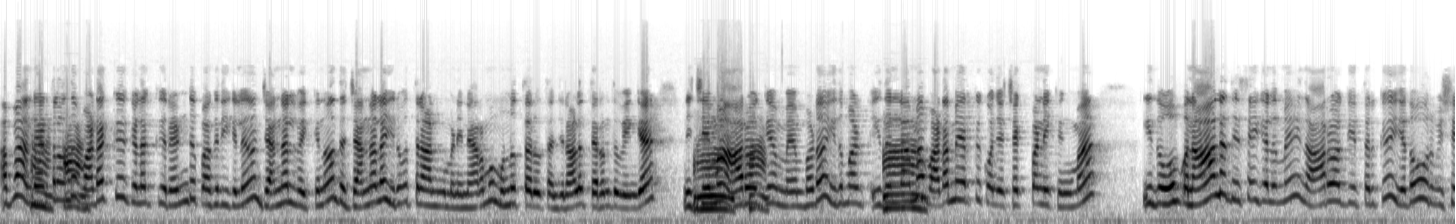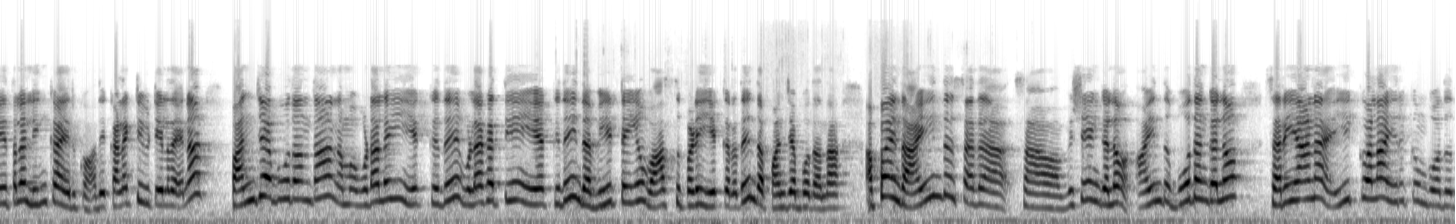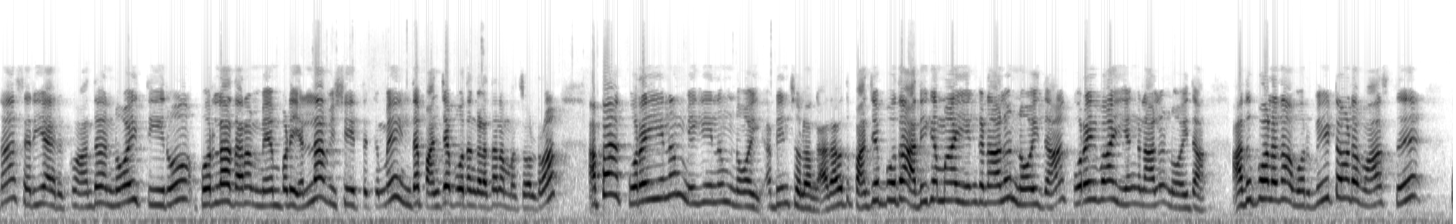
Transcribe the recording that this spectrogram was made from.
அப்ப அந்த இடத்துல வந்து வடக்கு கிழக்கு ரெண்டு பகுதிகளிலும் ஜன்னல் வைக்கணும். அந்த ஜன்னலை இருபத்தி நான்கு மணி நேரமும் முன்னூத்தி அறுபத்தஞ்சு நாள் திறந்து வைங்க. நிச்சயமா ஆரோக்கியம் மேம்படும். இது இது இல்லாம வடமேற்கு கொஞ்சம் செக் பண்ணிக்கோங்கம்மா. இது நாலு திசைகளுமே இந்த ஆரோக்கியத்திற்கு ஏதோ ஒரு விஷயத்துல லிங்க் ஆயிருக்கும். அது கனெக்டிவிட்டியில தான். ஏன்னா பஞ்சபூதம் தான் நம்ம உடலையும் இயக்குது உலகத்தையும் இயக்குது இந்த வீட்டையும் வாஸ்துப்படி இயக்குறது இந்த பஞ்சபூதம் தான். அப்ப இந்த ஐந்து சத விஷயங்களும் ஐந்து பூதங்களும் சரியான ஈக்குவலா இருக்கும் போதுதான் சரியா இருக்கும். அந்த நோய் தீரும் பொருளாதாரம் மேம்படும் எல்லா விஷயத்துக்குமே இந்த பஞ்சபூதங்களை தான் நம்ம சொல்றோம். அப்ப குறையினும் மிகினும் நோய் அப்படின்னு சொல்லுவாங்க. அதாவது பஞ்சபூதம் அதிகமா இயங்கினாலும் நோய் தான் குறைவா இயங்கினாலும் நோய் தான் அது போலதான் ஒரு வீட்டோட வாஸ்து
